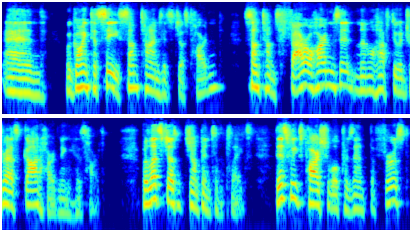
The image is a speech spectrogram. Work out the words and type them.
And we're going to see sometimes it's just hardened. Sometimes Pharaoh hardens it, and then we'll have to address God hardening his heart. But let's just jump into the plagues. This week's parsha will present the first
